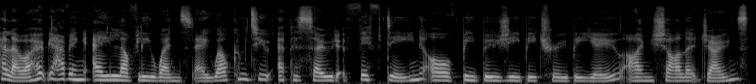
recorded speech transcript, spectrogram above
Hello, I hope you're having a lovely Wednesday. Welcome to episode 15 of Be Bougie, Be True, Be You. I'm Charlotte Jones.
